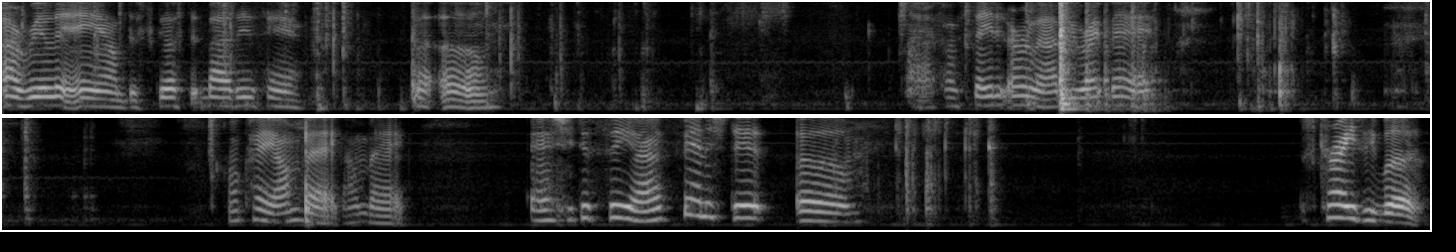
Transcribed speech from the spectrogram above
I really am disgusted by this hair. But um as I stated earlier, I'll be right back. Okay, I'm back. I'm back. As you can see, I finished it. Um, it's crazy, but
